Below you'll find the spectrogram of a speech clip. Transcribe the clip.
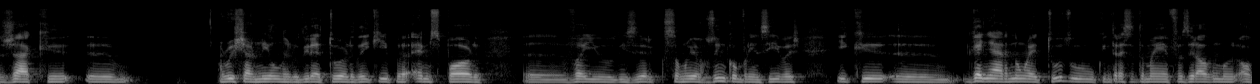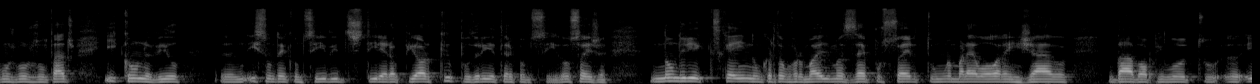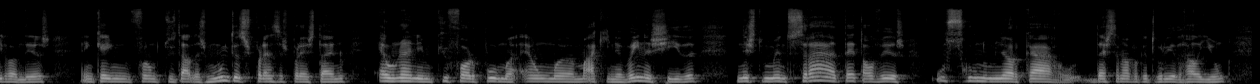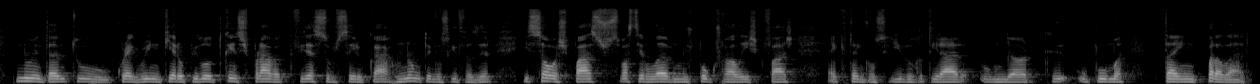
já que uh, Richard Milner, o diretor da equipa M-Sport, uh, veio dizer que são erros incompreensíveis e que uh, ganhar não é tudo, o que interessa também é fazer alguns bons resultados e com Neville isso não tem acontecido e desistir era o pior que poderia ter acontecido. Ou seja, não diria que se cai ainda um cartão vermelho, mas é por certo um amarelo alaranjado dado ao piloto uh, irlandês, em quem foram depositadas muitas esperanças para este ano. É unânime que o Ford Puma é uma máquina bem nascida. Neste momento será até talvez o segundo melhor carro desta nova categoria de Rally 1. No entanto, o Craig Green, que era o piloto quem se esperava que fizesse sobressair o carro, não tem conseguido fazer e só a espaços, Sebastian Loeb, nos poucos rallies que faz, é que tem conseguido retirar o melhor que o Puma tem para dar.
